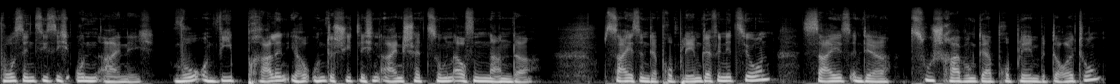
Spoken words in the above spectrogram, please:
Wo sind sie sich uneinig? Wo und wie prallen ihre unterschiedlichen Einschätzungen aufeinander? Sei es in der Problemdefinition, sei es in der Zuschreibung der Problembedeutung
